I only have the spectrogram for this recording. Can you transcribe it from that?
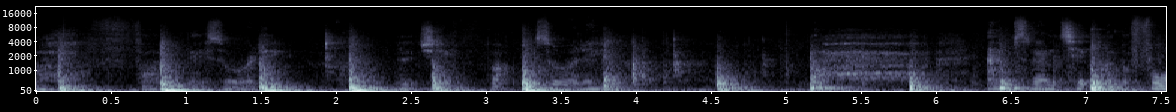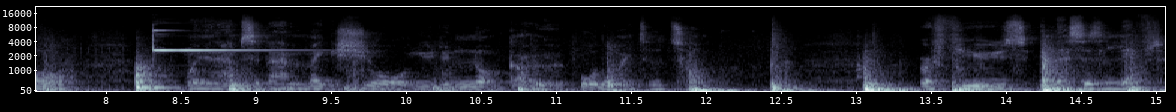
Oh, fuck this already. literally fucked this already. Amsterdam tip number four. When in Amsterdam, make sure you do not go all the way to the top. Refuse unless there's a lift.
